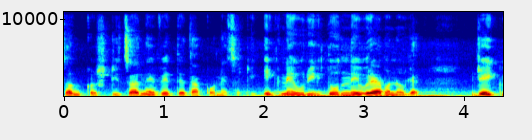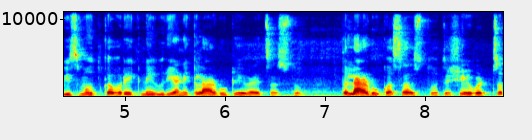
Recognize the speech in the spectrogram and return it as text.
संकष्टीचा नैवेद्य दाखवण्यासाठी. एक नेवरी दोन नेवऱ्या बनवल्यात. म्हणजे एकवीस मोदकावर एक नेवरी आणि एक लाडू ठेवायचा असतो. तर लाडू कसा असतो? ते शेवटचं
